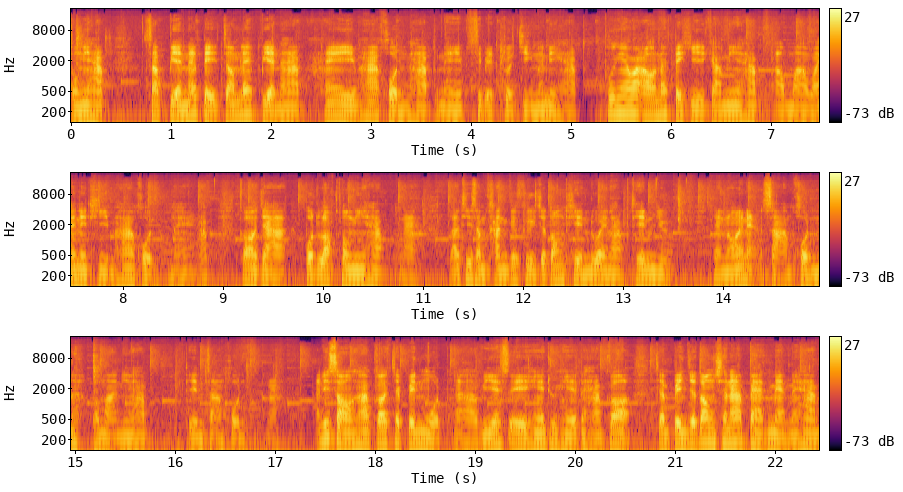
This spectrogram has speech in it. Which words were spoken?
ตรงนี้ครับสับเปลี่ยนนักเตะจอมแลกเปลี่ยนนะครับให้ 5 คนนะครับใน 11 ตัวจริงนั่นเองครับพูดง่ายว่าเอานักเตะกิจกรรมนี้ครับเอามาไว้ในทีม 5 คนนะครับก็จะปลดล็อกตรงนี้ครับนะแล้วที่สำคัญก็คือจะต้องเทรนด้วยนะครับเทรนอยู่ อย่างน้อยเนี่ยสคนนะประมาณนี้นะครับเทรน3คนนะอันที่2ครับก็จะเป็นโหมด VSA head to head นะครับก็จำเป็นจะต้องชนะ 8 แมตช์นะครับ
